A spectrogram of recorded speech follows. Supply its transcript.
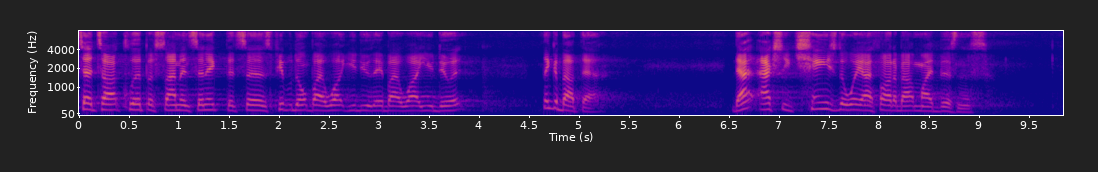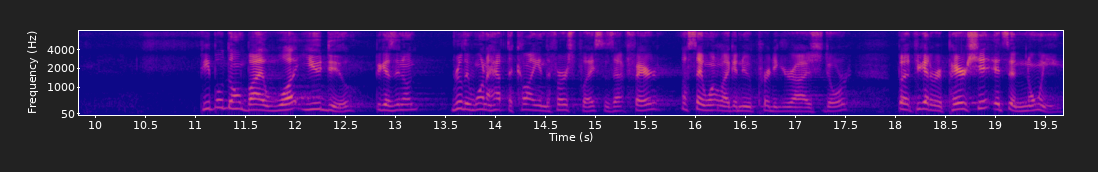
TED Talk clip of Simon Sinek that says people don't buy what you do, they buy why you do it? Think about that. That actually changed the way I thought about my business. People don't buy what you do because they don't really want to have to call you in the first place. Is that fair? Let's say they want like a new pretty garage door. But if you got to repair shit, it's annoying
